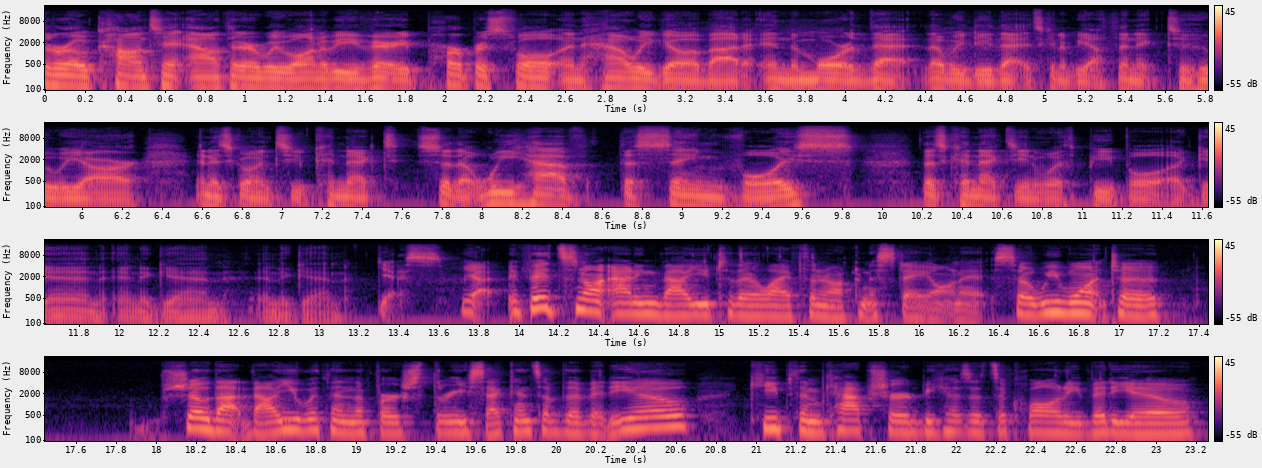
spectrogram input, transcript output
throw content out there. We want to be very purposeful in how we go about it. And the more that that we do that, it's going to be authentic to who we are, and it's going to connect so that we have the same voice that's connecting with people again and again and again. Yes. Yeah. If it's not adding value to their life, they're not going to stay on it. So we want to show that value within the first three seconds of the video, keep them captured because it's a quality video,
